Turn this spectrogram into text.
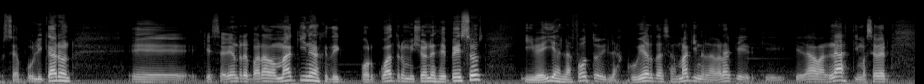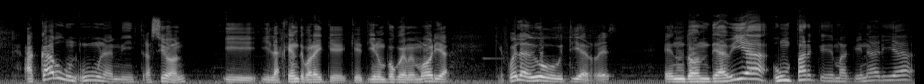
o sea, publicaron eh, que se habían reparado máquinas por 4 millones de pesos, y veías la foto y las cubiertas de esas máquinas, la verdad que, que- que daban lástima. O sea, a ver, acá hubo, un- hubo una administración, y, la gente por ahí que, tiene un poco de memoria, que fue la de Hugo Gutiérrez, en donde había un parque de maquinaria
